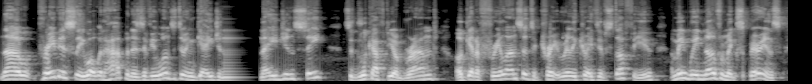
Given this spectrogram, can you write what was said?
Now, previously, what would happen is if you wanted to engage an agency, to look after your brand or get a freelancer to create really creative stuff for you. I mean, we know from experience,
